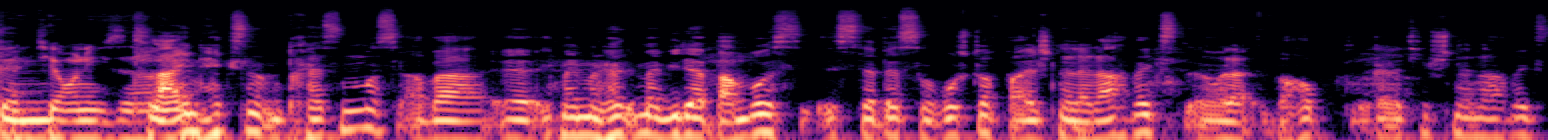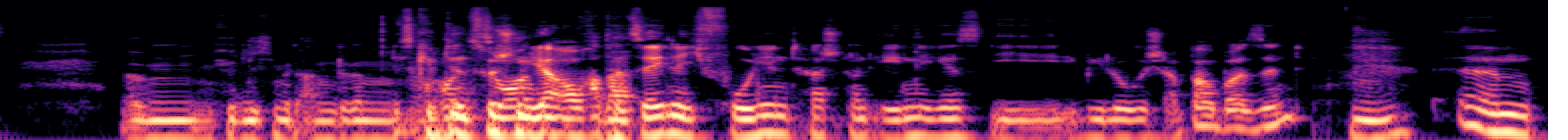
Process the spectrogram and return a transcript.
denn klein häckseln und pressen muss, aber äh, ich meine, man hört immer wieder, Bambus ist der bessere Rohstoff, weil schneller nachwächst oder überhaupt relativ schnell nachwächst, ähm, verglichen mit anderen. Es gibt inzwischen ja auch tatsächlich Folientaschen und ähnliches, die biologisch abbaubar sind. Mhm. Ähm,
